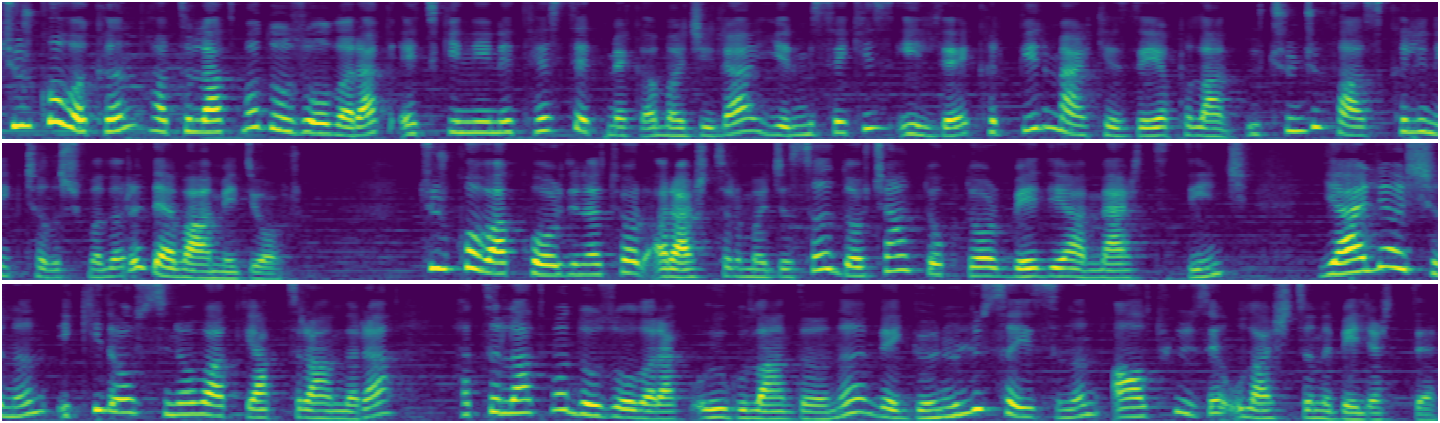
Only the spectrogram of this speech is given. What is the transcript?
Türkovak'ın hatırlatma dozu olarak etkinliğini test etmek amacıyla 28 ilde 41 merkezde yapılan 3. faz klinik çalışmaları devam ediyor. Türkovak Koordinatör Araştırmacısı Doçent Doktor Bedia Mert Dinç, yerli aşının 2 doz Sinovac yaptıranlara hatırlatma dozu olarak uygulandığını ve gönüllü sayısının 600'e ulaştığını belirtti.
